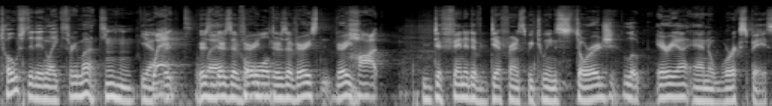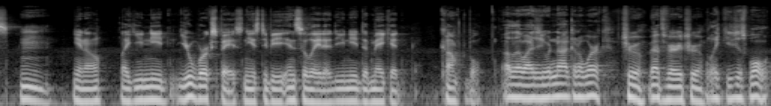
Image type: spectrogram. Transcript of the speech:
toasted in like three months. Yeah, Wet. There's Wet, there's a very cold. there's a very very Hot. definitive difference between storage lo- area and a workspace. Hmm. You know, like you need your workspace needs to be insulated. You need to make it comfortable. Otherwise, you're not going to work. True. That's very true. Like you just won't.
